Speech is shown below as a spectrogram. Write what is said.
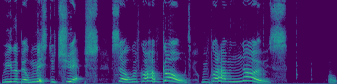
we're going to build Mr. Chips. So we've got to have gold. We've got to have a nose. Oh,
